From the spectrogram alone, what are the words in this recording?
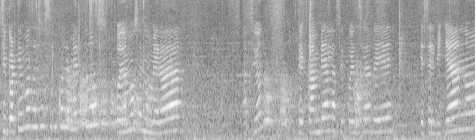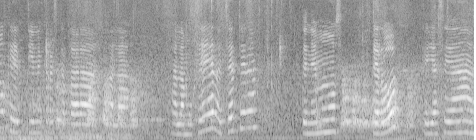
si partimos de esos cinco elementos, podemos enumerar acción que cambia la secuencia de es el villano que tiene que rescatar a, la, a la mujer, etcétera. Tenemos terror, que ya sea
